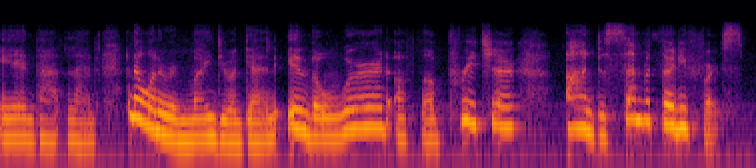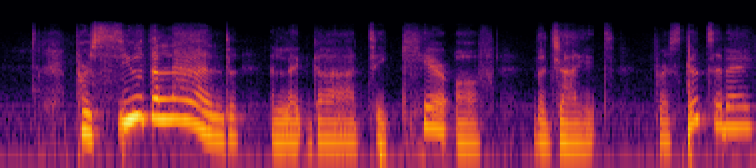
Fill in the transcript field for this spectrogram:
in that land. And I want to remind you again in the word of the preacher on December 31st pursue the land and let God take care of the giant. Press good today.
